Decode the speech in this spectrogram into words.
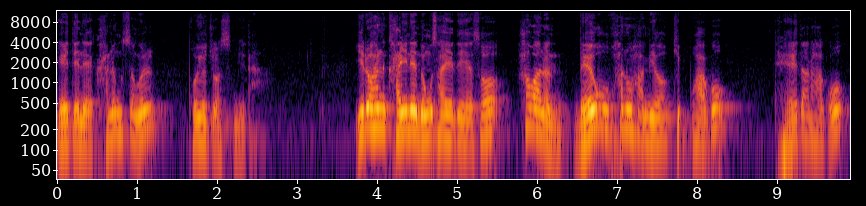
에덴의 가능성을 보여주었습니다. 이러한 가인의 농사에 대해서 하와는 매우 환호하며 기뻐하고 대단하고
